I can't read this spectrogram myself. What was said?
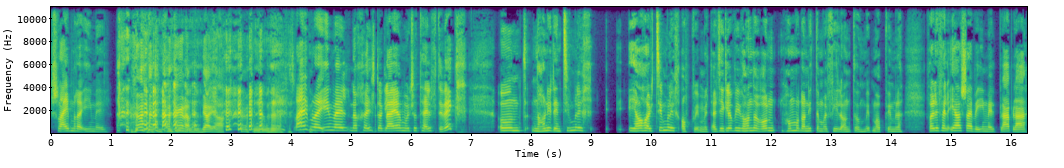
schreib mir eine E-Mail. genau, ja, ja. schreib mir eine E-Mail, nachher ist da gleich einmal schon die Hälfte weg. Und dann habe ich den ziemlich, ja, halt ziemlich abgewimmelt. Also ich glaube, wir haben, da, waren, haben wir da nicht einmal viel angetan mit dem Abwimmeln. Auf alle Fälle, ja, schreibe E-Mail, bla bla.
